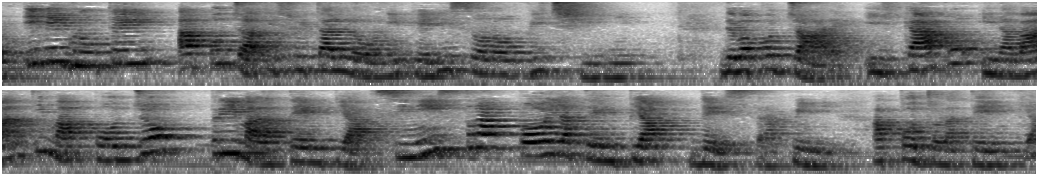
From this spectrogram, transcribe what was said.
meglio. I miei glutei appoggiati sui talloni, i piedi sono vicini. Devo appoggiare il capo in avanti ma appoggio prima la tempia sinistra, poi la tempia destra. Quindi appoggio la tempia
